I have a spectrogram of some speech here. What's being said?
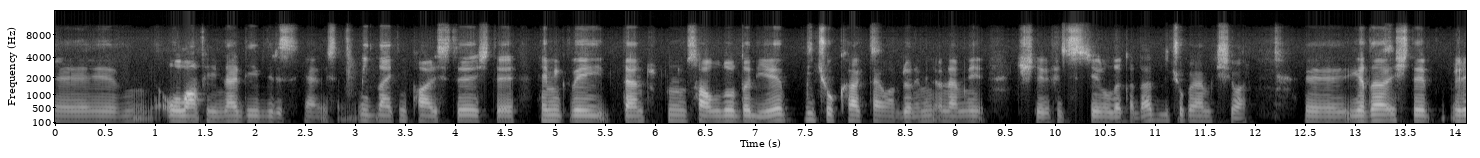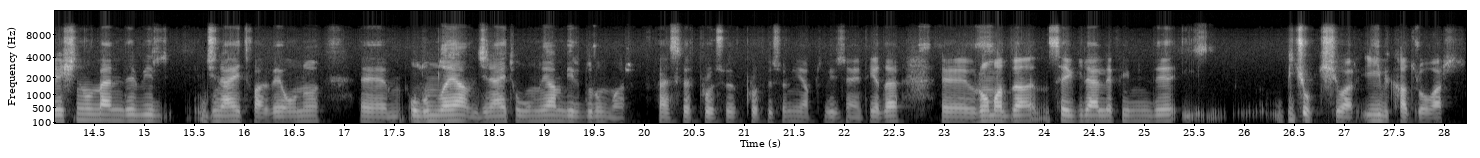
e, olan filmler diyebiliriz. Yani işte Midnight in Paris'te işte Hemingway'den tutun Salvador Dali'ye birçok karakter var. Dönemin önemli kişileri Fitzgerald'a kadar birçok önemli kişi var. E, ya da işte Rational Man'de bir cinayet var ve onu e, olumlayan, cinayeti olumlayan bir durum var. Felsefe profesör, profesörünün yaptığı bir cinayet. Ya da e, Roma'da Sevgilerle filminde birçok kişi var. İyi bir kadro var.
